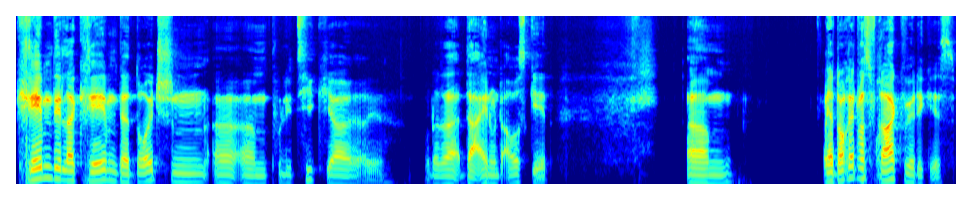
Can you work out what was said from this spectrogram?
Creme de la Creme der deutschen äh, ähm, Politik ja äh, oder da, da ein- und ausgeht, ähm, ja doch etwas fragwürdig ist.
